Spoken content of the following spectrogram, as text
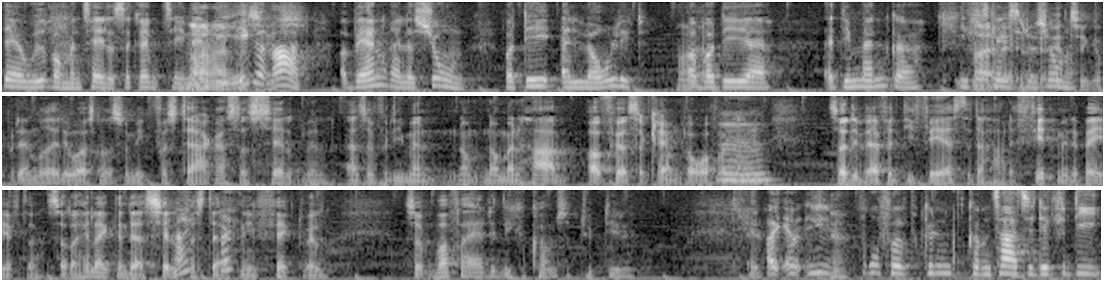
derude, hvor man taler så grimt til hinanden. Nej, nej, det er ikke præcis. rart at være i en relation, hvor det er lovligt, nej. og hvor det er at det man gør i Nej, forskellige situationer. Jeg, jeg tænker på den måde, at det er jo også noget, som ikke forstærker sig selv, vel? Altså fordi man, når, når man har opført sig grimt over for mm. anden, så er det i hvert fald de færreste, der har det fedt med det bagefter. Så der er heller ikke den der selvforstærkende nej, nej. effekt, vel? Så hvorfor er det, vi kan komme så dybt i det? At, og jeg vil lige ja. bruge for en kommentar til det, fordi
